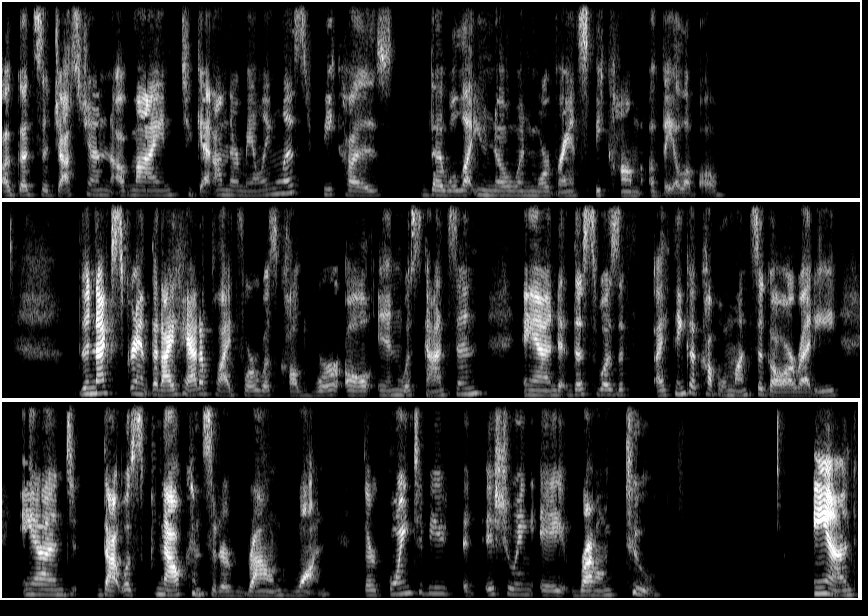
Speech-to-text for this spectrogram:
a good suggestion of mine to get on their mailing list because they will let you know when more grants become available. The next grant that I had applied for was called We're All in Wisconsin. And this was, I think, a couple months ago already. And that was now considered round one they're going to be uh, issuing a round two. And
